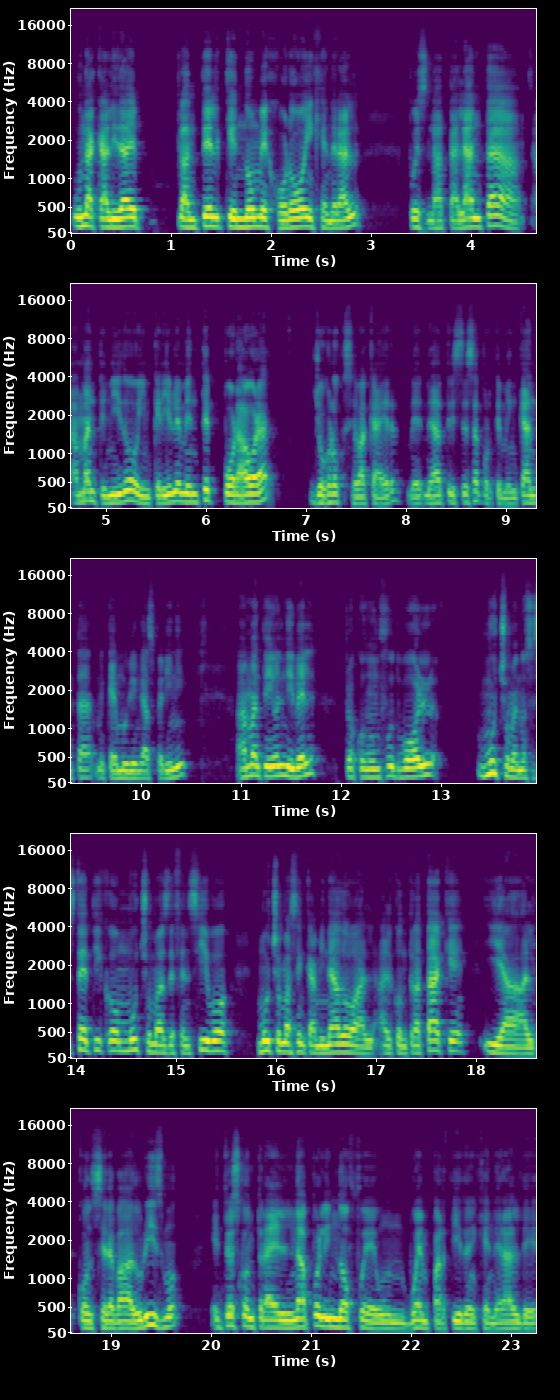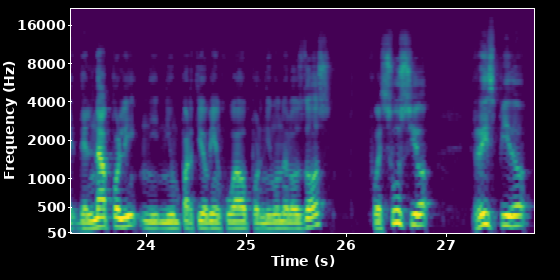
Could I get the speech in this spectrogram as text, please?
una calidad de plantel que no mejoró en general, pues la Atalanta ha mantenido increíblemente por ahora, yo creo que se va a caer, me, da tristeza porque me encanta, me cae muy bien Gasperini, ha mantenido el nivel, pero con un fútbol mucho menos estético, mucho más defensivo, mucho más encaminado al, al contraataque y al conservadurismo. Entonces contra el Napoli no fue un buen partido en general del Napoli, ni, ni, un partido bien jugado por ninguno de los dos. Fue sucio, ríspido,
